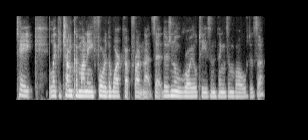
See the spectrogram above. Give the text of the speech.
take like a chunk of money for the work up front. That's it. There's no royalties and things involved, is there?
